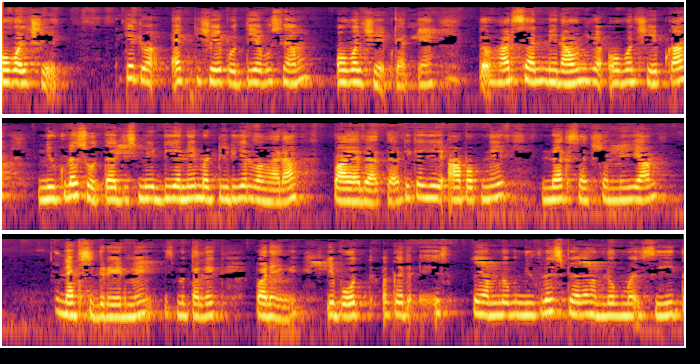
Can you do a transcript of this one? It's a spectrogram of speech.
ओवल शेप ठीक है जो एग की शेप होती है उसे हम ओवल शेप कहते हैं तो हर सेल में राउंड या ओवल शेप का न्यूक्लियस होता है जिसमें डीएनए मटेरियल वगैरह पाया जाता है ठीक है ये आप अपने नेक्स्ट सेक्शन में या नेक्स्ट ग्रेड में इस मतलब पढ़ेंगे ये बहुत अगर इस पे हम लोग न्यूक्लियस पे अगर हम लोग मज़ीद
